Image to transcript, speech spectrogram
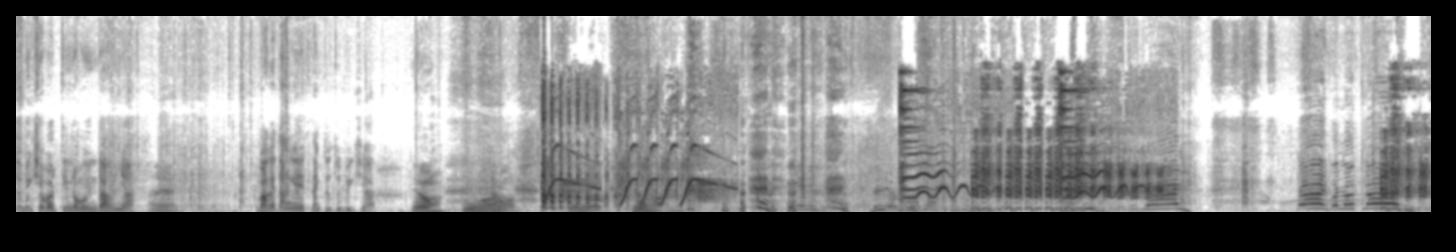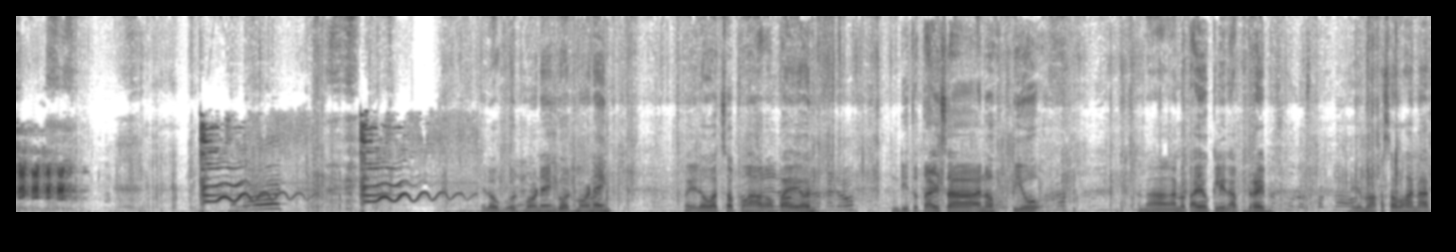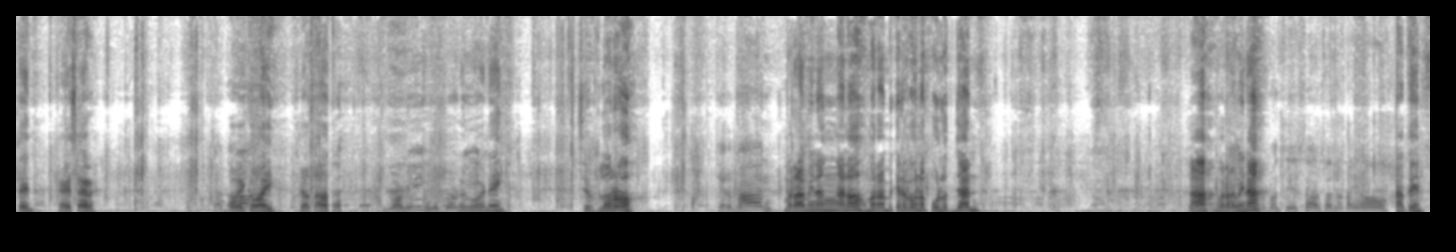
Tubig siya, Bart. Tingnan mo yung dahon niya. Ano yan? Bakit ang init nagtutubig siya? Yung bunga no? Init. Bunga. Di, ano ba siya? Diyan! Nay! Balot, Nay! Balot! Hello, good morning, good morning. Hello, what's up mga kampay? Ayun, dito tayo sa ano, PO. Ng ano tayo, clean up drive. Yung mga kasamahan natin. Hey sir, kaway kaway, shout out. Good morning. Good morning. Good morning. Sir Floro, Chairman. marami ng ano, marami ka na bang napulot dyan? Ha? Marami na? Chairman Cesar, saan na kayo? Natin.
